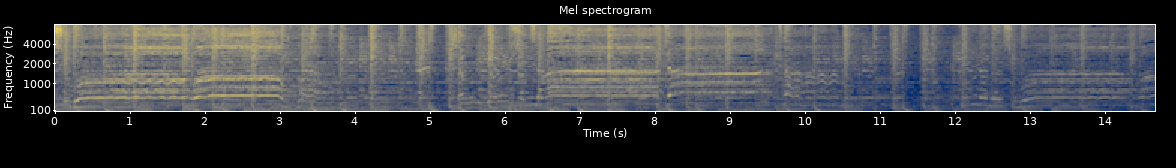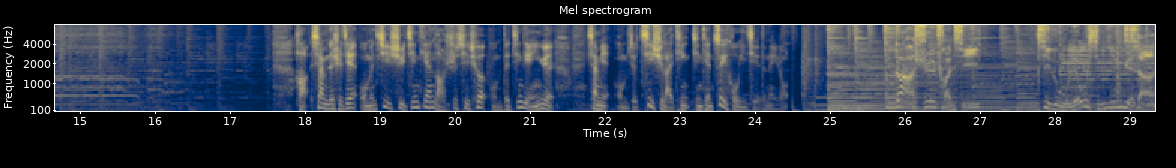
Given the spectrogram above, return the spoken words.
是我好下面的时间我们继续今天老式汽车我们的经典音乐下面我们就继续来听今天最后一节的内容。大师传奇记录流行音乐的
